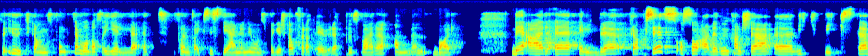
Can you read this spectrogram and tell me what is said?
Så utgangspunktet må det altså gjelde et form for eksisterende unionsborgerskap for at EU-retten skal være anvendbar. Det er eh, eldre praksis, og så er det den kanskje eh, viktigste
